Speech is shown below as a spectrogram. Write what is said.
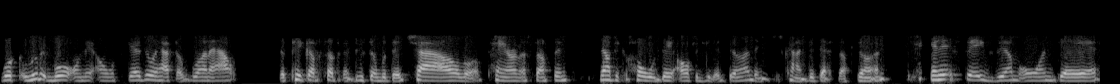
work a little bit more on their own schedule and have to run out to pick up something and do something with their child or a parent or something. They don't take a whole day off to get it done. They can just kind of get that stuff done. And it saves them on gas.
